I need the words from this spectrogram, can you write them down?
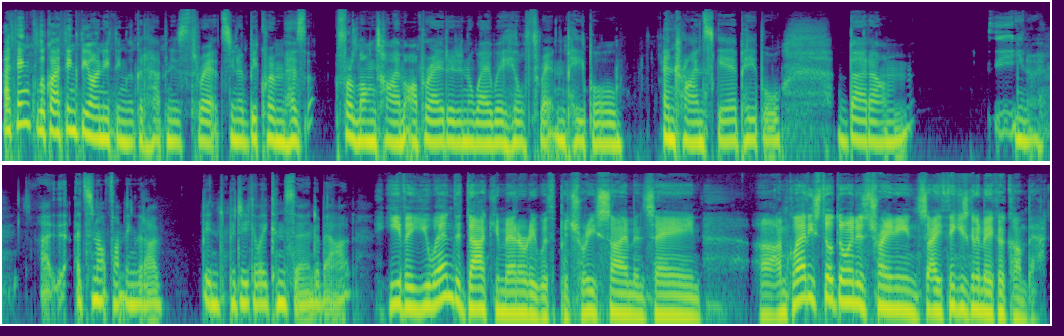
I think look i think the only thing that could happen is threats. You know bikram has for a long time operated in a way where he'll threaten people and try and scare people. But um you know it's not something that I've been particularly concerned about. Eva, you end the documentary with Patrice Simon saying, uh, I'm glad he's still doing his training, so I think he's going to make a comeback.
